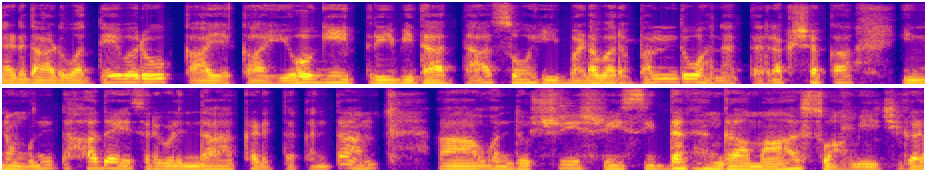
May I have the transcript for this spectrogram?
ನಡೆದಾಡುವ ದೇವರು ಕಾಯಕ ಯೋಗಿ ತ್ರಿವಿಧ ದಾಸೋಹಿ ಬಡವರ ಬಂಧು ಅನಾಥ ರಕ್ಷಕ. ಇನ್ನು ಮುಂತಾದ ಹೆಸರುಗಳಿಂದ ಕಡಿತಕ್ಕಂಥ ಒಂದು ಶ್ರೀ ಶ್ರೀ ಸಿದ್ಧಗಂಗಾ ಮಹಾಸ್ವಾಮೀಜಿಗಳ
